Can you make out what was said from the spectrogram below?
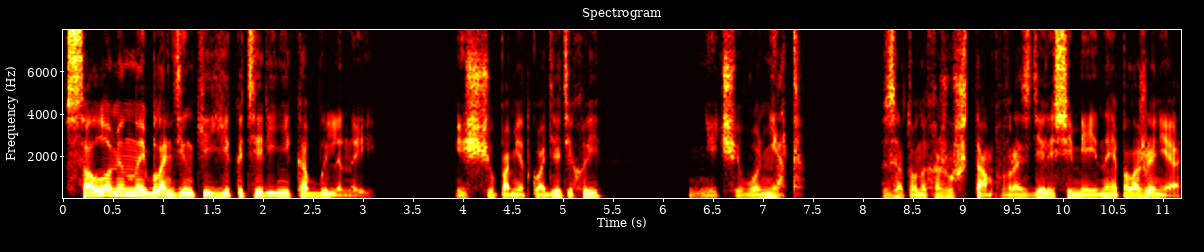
Соломенной блондинке Екатерине Кобылиной. Ищу пометку о детях и... Ничего нет. Зато нахожу штамп в разделе «Семейное положение».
